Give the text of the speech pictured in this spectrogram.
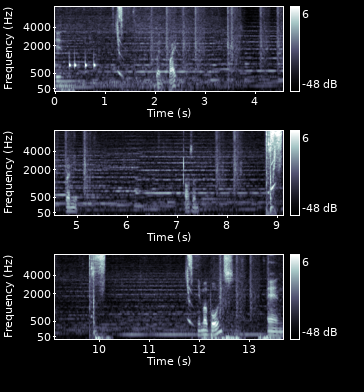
In when fight. Twenty thousand. Hammer bones and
